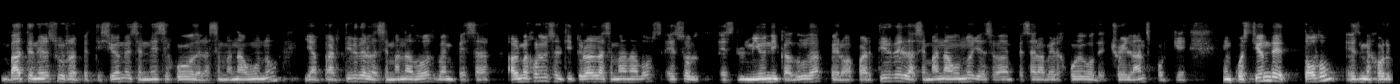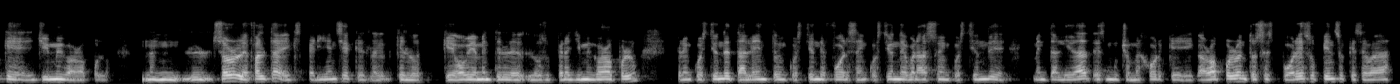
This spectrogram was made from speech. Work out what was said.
va a tener sus repeticiones en ese juego de la semana 1 y a partir de la semana 2 va a empezar, a lo mejor no es el titular de la semana 2, eso es mi única duda, pero a partir de la semana 1 ya se va a empezar a ver juego de Trey Lance porque en cuestión de todo es mejor que Jimmy Garoppolo. Mm, solo le falta experiencia, que es que, que obviamente lo supera Jimmy Garoppolo, pero en cuestión de talento, en cuestión de fuerza, en cuestión de brazo, en cuestión de mentalidad, es mucho mejor que Garoppolo. Entonces, por eso pienso que se va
